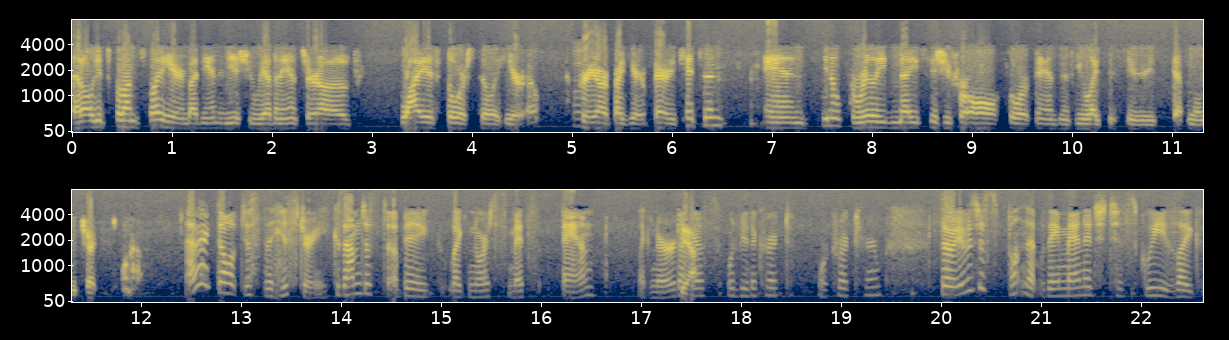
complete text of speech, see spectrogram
that all gets put on display here. And by the end of the issue, we have an answer of why is Thor still a hero? Hmm. Great art by Barry Kitson, and you know a really nice issue for all Thor fans. And if you like this series, definitely check this one out. I liked all just the history because I'm just a big like Norse myths fan, like nerd, I guess would be the correct more correct term. So it was just fun that they managed to squeeze like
